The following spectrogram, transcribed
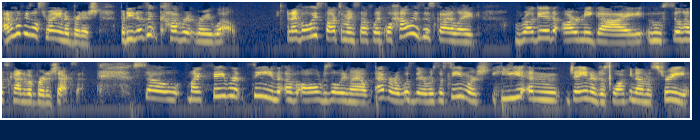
I don't know if he's Australian or British, but he doesn't cover it very well. And I've always thought to myself, like, well, how is this guy like rugged army guy who still has kind of a British accent? So my favorite scene of all Rizzoli Niles ever was there was a scene where sh he and Jane are just walking down the street,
